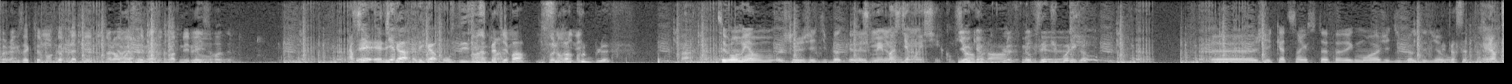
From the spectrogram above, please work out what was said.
Voilà. Exactement comme la PMI. Alors moi je vais mettre notre AP, blaze rod. Ah, vous Eh, eh, les gars, les gars, on se Ah, désespère on a pas Il faut sur un coup de bluff. C'est bon, Regarde. moi, moi, je- j'ai 10 blocs. euh, Je mets masse diamant ici, comme ça. Il y a aucun voilà. coup de bluff, Euh, mec. Vous avez du euh, bois, les gars Euh, j'ai 4-5 stuff avec moi, j'ai 10 blocs de Mais diamant. personne, personne, Regarde.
